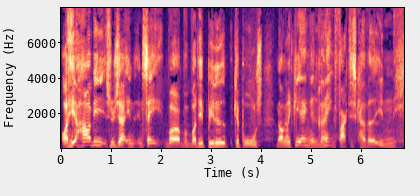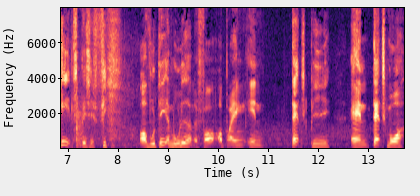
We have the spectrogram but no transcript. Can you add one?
Og her har vi, synes jeg, en, en sag, hvor, hvor det billede kan bruges. Når regeringen rent faktisk har været inde helt specifikt og vurdere mulighederne for at bringe en dansk pige af en dansk mor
